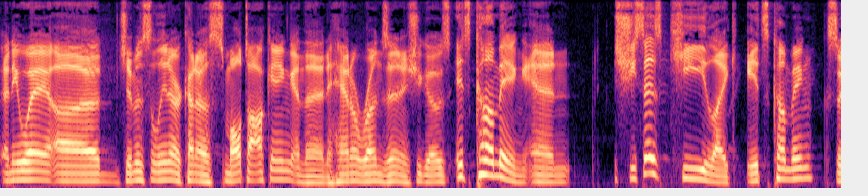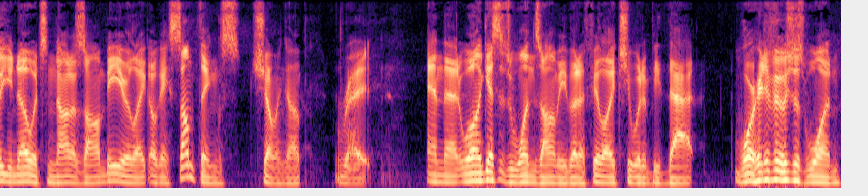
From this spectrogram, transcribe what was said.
Anyway, uh, Jim and Selena are kind of small talking, and then Hannah runs in and she goes, "It's coming!" and she says, "Key, like it's coming," so you know it's not a zombie. Or like, okay, something's showing up. Right. And then, well, I guess it's one zombie, but I feel like she wouldn't be that worried if it was just one.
